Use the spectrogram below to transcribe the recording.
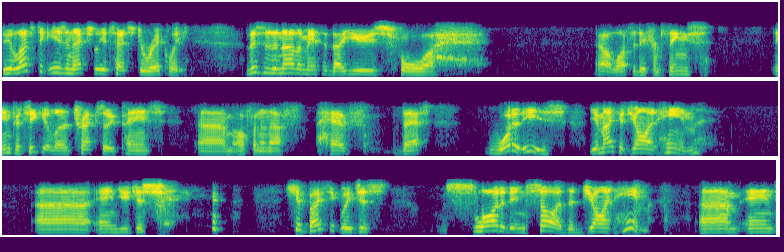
The elastic isn't actually attached directly. This is another method they use for oh, lots of different things in particular, tracksuit pants um, often enough have that. What it is, you make a giant hem, uh, and you just you basically just slide it inside the giant hem. Um, and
